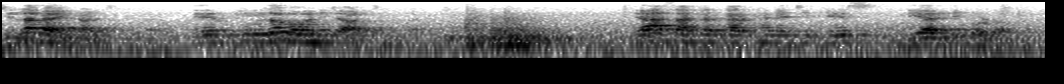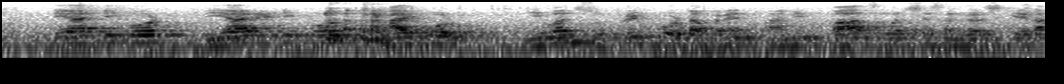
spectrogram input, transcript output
जिल्हा बँक अडचणीत आहे ते तुळजाभवानीच्या अडचणीत आहे त्या साखर कारखान्याची केस डीआरटी कोर्टात DRT court DRAT court high court even supreme कोर्टापर्यंत आम्ही पाच वर्ष संघर्ष केला.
